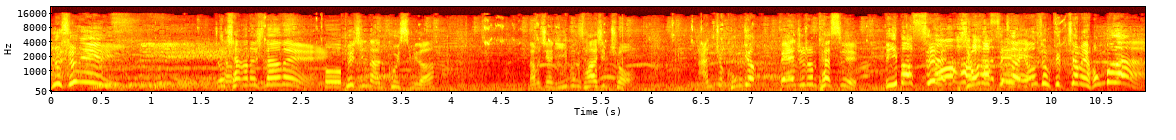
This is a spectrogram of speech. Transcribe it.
유승이 쫓아가는 신한은행 뭐 펴지는 않고 있습니다. 남은 시간 2분 40초. 안쪽 공격 빼주는 패스 리버스 어허, 집어넣습니다. 네. 연속 득점에 홍보라.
